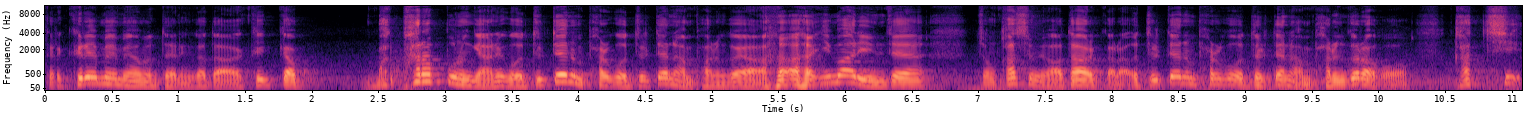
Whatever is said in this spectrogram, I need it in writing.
그래 그래 매매하면 되는 거다. 그러니까 막 팔아보는 게 아니고 어떨 때는 팔고 어떨 때는 안 파는 거야. 이 말이 이제 좀 가슴에 와닿을 거라. 어떨 때는 팔고 어떨 때는 안 파는 거라고. 같이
